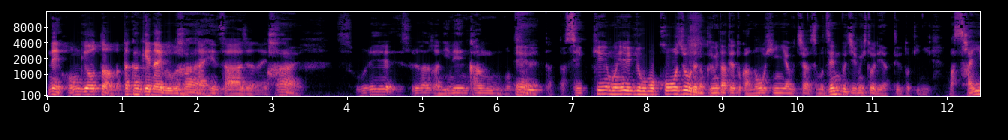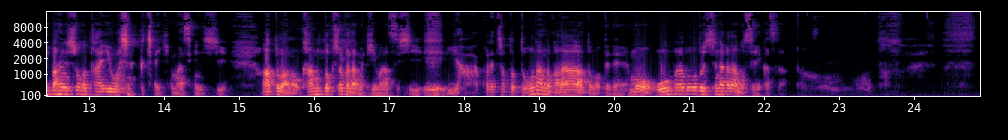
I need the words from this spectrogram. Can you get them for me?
ね、本業とは全く関係ない部分の大変さじゃないですか。はい。はいそれ、それがだから2年間も続いた、えー、設計も営業も工場での組み立てとか納品や打ち合わせも全部自分一人でやってるときに、まあ裁判所の対応はしなくちゃいけませんし、あとはあの監督署からも来ますし、えー、いやーこれちょっとどうなんのかなと思ってね、もうオーバーロードしながらの生活だったんです。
